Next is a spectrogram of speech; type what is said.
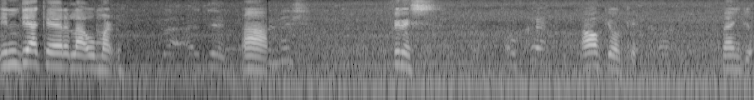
ഇന്ത്യ കേരള ഉമൺ ആ. Finish okay okay thank you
